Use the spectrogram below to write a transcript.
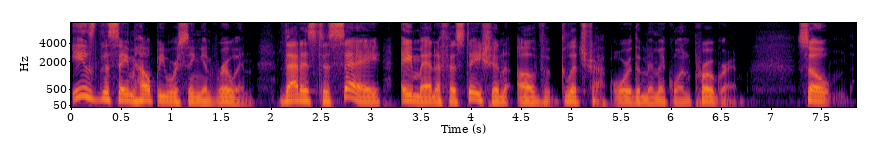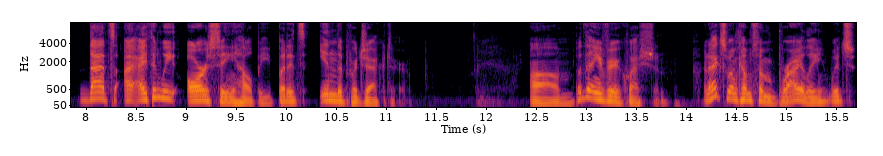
is the same Helpy we're seeing in Ruin. That is to say, a manifestation of Glitch Trap or the Mimic One program. So that's I, I think we are seeing Helpy, but it's in the projector. Um, but thank you for your question. The next one comes from Briley, which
